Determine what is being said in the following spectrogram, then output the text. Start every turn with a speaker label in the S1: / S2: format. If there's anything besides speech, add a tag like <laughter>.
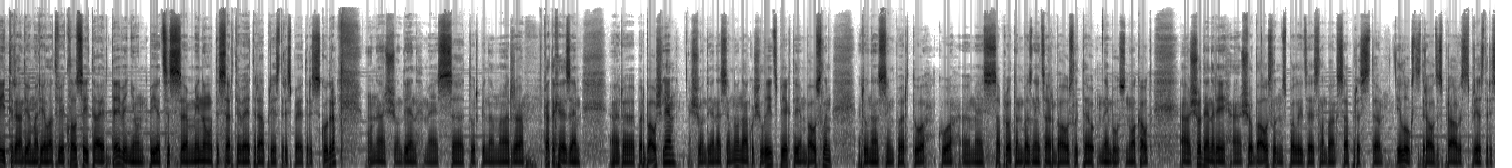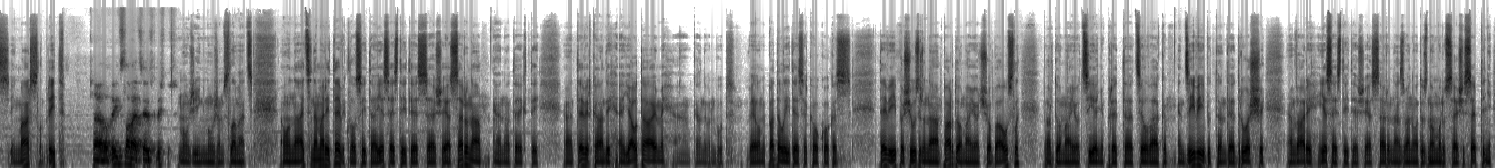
S1: Labrīt, rādījumā arī Latvija klausītāji ir 9 un 5 minūtes ar tevi ēterā priesteris Pēteris Skudra. Un šodien mēs turpinam ar katehēzēm ar, par baušļiem. Šodien esam nonākuši līdz piektajam bauslim. Runāsim par to, ko mēs saprotam baznīcā ar bausli, tev nebūs nokaut. Šodien arī šo bausli mums palīdzēs labāk saprast ilūgstas draudzes prāvests priesteris Ingmārs. Labrīt!
S2: Labrīt, slavēts Jēzus Kristus.
S1: Mūžīgi mūžam slavēts. Un aicinām arī tevi, klausītāji, iesaistīties šajā sarunā. Noteikti tev ir kādi jautājumi, kādi varbūt vēlmi padalīties ar kaut ko, kas tevi īpaši uzrunā pārdomājot šo bausli, pārdomājot cieņu pret cilvēka dzīvību, tad droši vari iesaistīties šajā sarunā, zvanot uz numuru 67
